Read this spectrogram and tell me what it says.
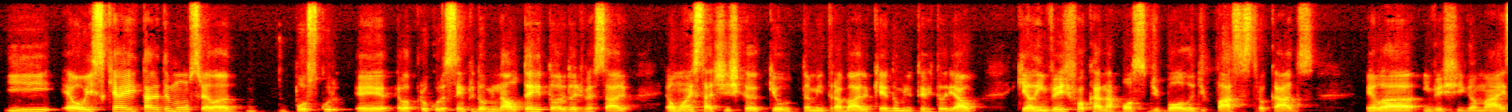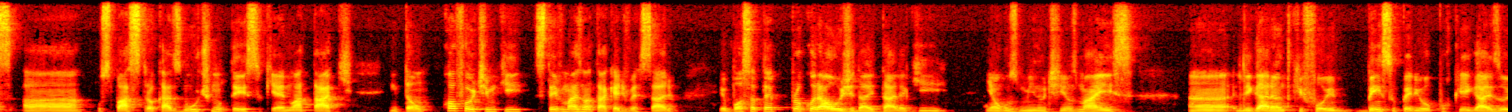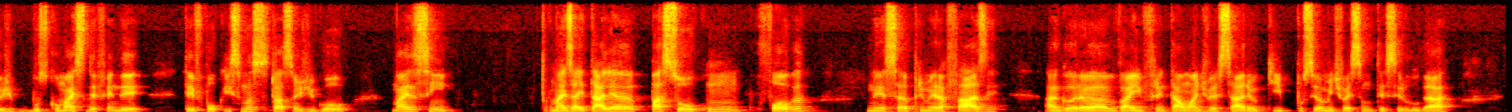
e é isso que a Itália demonstra. Ela, poscura, é, ela procura sempre dominar o território do adversário. É uma estatística que eu também trabalho, que é domínio territorial, que ela, em vez de focar na posse de bola, de passes trocados, ela investiga mais a, os passes trocados no último terço, que é no ataque. Então, qual foi o time que esteve mais no ataque adversário? Eu posso até procurar hoje da Itália aqui em alguns minutinhos, mas uh, lhe garanto que foi bem superior, porque Gales hoje buscou mais se defender, teve pouquíssimas situações de gol, mas assim, mas a Itália passou com folga nessa primeira fase, agora vai enfrentar um adversário que possivelmente vai ser um terceiro lugar,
